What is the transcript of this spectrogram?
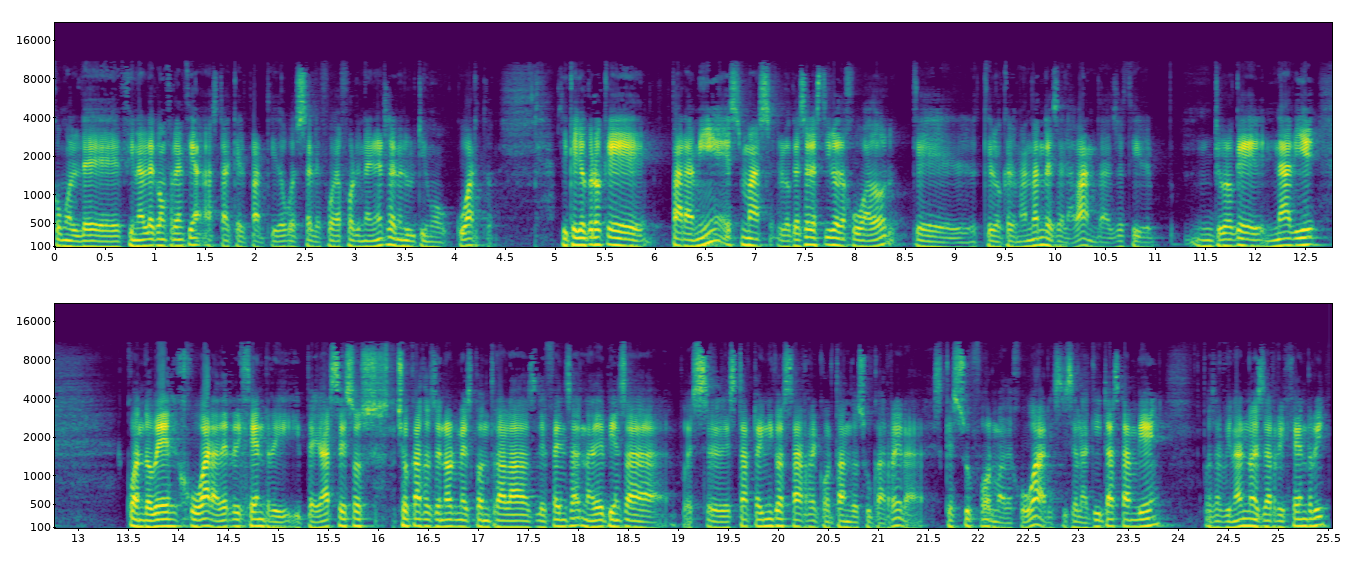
como el de final de conferencia, hasta que el partido pues se le fue a 49ers en el último cuarto. Así que yo creo que para mí es más lo que es el estilo de jugador que, lo que le mandan desde la banda. Es decir, yo creo que nadie cuando ve jugar a Derrick Henry y pegarse esos chocazos enormes contra las defensas, nadie piensa, pues el staff técnico está recortando su carrera. Es que es su forma de jugar. Y si se la quitas también, pues al final no es Derrick Henry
